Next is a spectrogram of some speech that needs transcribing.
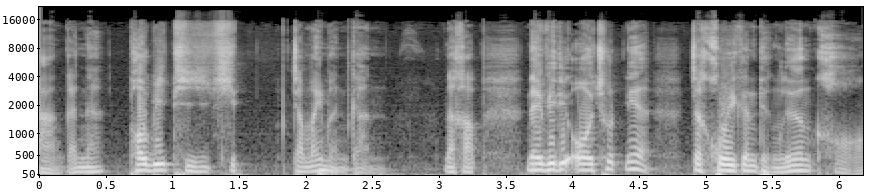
ต่างกันนะ เพราะวิธีคิดจะไม่เหมือนกันนะครับ ในวิดีโอชุดเนี่ยจะคุยกันถึงเรื่องของ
